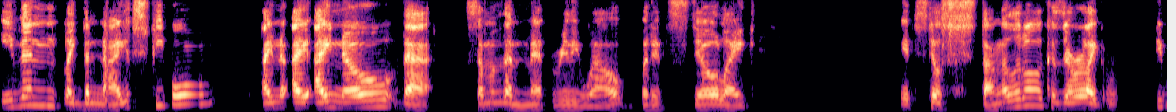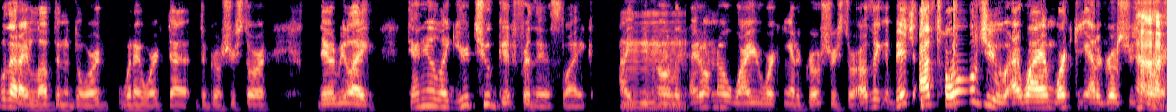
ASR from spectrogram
even like the nice people I know I, I know that some of them meant really well, but it's still like it still stung a little because there were like people that I loved and adored when I worked at the grocery store. They would be like, Daniel, like you're too good for this. Like I, you know, Mm. like I don't know why you're working at a grocery store. I was like, bitch, I've told you why I'm working at a grocery store.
